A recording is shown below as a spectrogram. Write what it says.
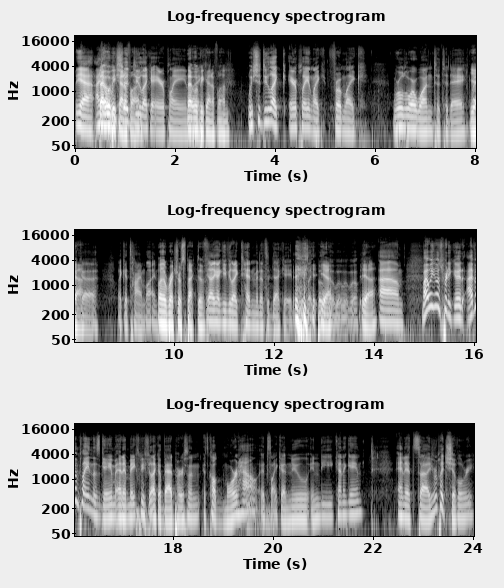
yeah, I That know. would be should do fun. like an airplane. that would be kind of fun We should do like airplane like from like World War One to today. Yeah. Like, uh, like a timeline. a retrospective. Yeah, like I give you like ten minutes a decade. It's like boom, Yeah. boom, boom, boom, boom. Yeah. Um, my week was pretty good. I've been playing this game and it makes me feel like a bad person. It's called Mordhau. It's like a new indie kind of game, and it's uh, you ever played Chivalry?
